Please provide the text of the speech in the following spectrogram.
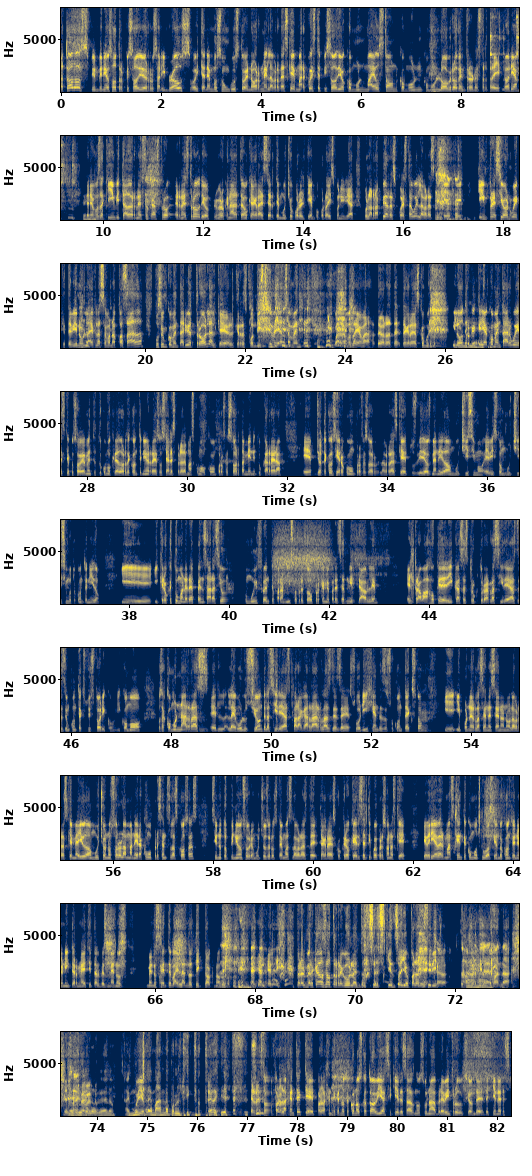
Hola a todos, bienvenidos a otro episodio de Rusarín Bros. Hoy tenemos un gusto enorme. La verdad es que marco este episodio como un milestone, como un, como un logro dentro de nuestra trayectoria. Tenemos aquí invitado a Ernesto Castro. Ernesto, digo, primero que nada tengo que agradecerte mucho por el tiempo, por la disponibilidad, por la rápida respuesta, güey. La verdad es que qué, qué, impresión, güey, que te viene un live la semana pasada. Puse un comentario de troll al que, al que respondiste inmediatamente y cuadramos la llamada. De verdad te, te agradezco mucho. Y lo otro que quería comentar, güey, es que pues obviamente tú como creador de contenido en redes sociales, pero además como, como profesor también en tu carrera, eh, yo te considero como un profesor. La verdad es que tus videos me han ayudado muchísimo, he visto muchísimo tu contenido y, y creo que tu manera de pensar ha sido muy influente para mí, sobre todo porque me parece admirable el trabajo que dedicas a estructurar las ideas desde un contexto histórico y cómo, o sea, cómo narras el, la evolución de las ideas para agarrarlas desde su origen, desde su contexto mm. y, y, ponerlas en escena, ¿no? La verdad es que me ha ayudado mucho, no solo la manera como presentas las cosas, sino tu opinión sobre muchos de los temas. La verdad te, te agradezco. Creo que eres el tipo de personas que debería haber más gente como tú haciendo contenido en Internet y tal vez menos menos gente bailando TikTok, ¿no? Pero el, el, pero el, mercado se autorregula, entonces, ¿quién soy yo para decidir? Claro, la oferta y la demanda. Olvídalo, olvídalo. Hay mucha Oye, demanda por el TikTok todavía. El resto, para la gente que, para la gente que no te conozca todavía, si quieres, haznos una breve introducción de, de quién eres.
